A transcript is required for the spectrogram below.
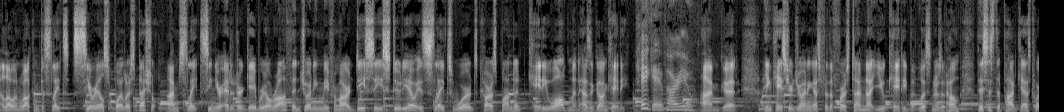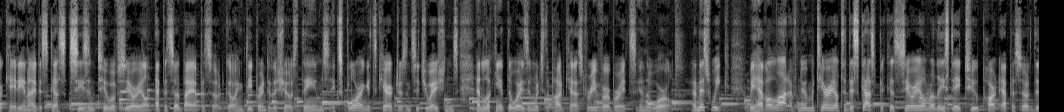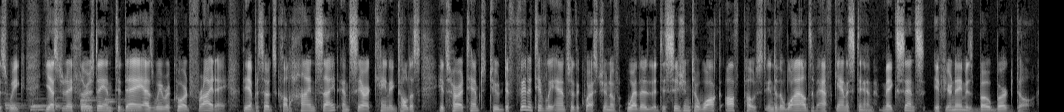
Hello and welcome to Slate's Serial Spoiler Special. I'm Slate senior editor Gabriel Roth, and joining me from our DC studio is Slate's Words correspondent Katy Waldman. How's it going, Katy? Hey, Gabe. How are you? I'm good. In case you're joining us for the first time, not you, Katy, but listeners at home, this is the podcast where Katy and I discuss season two of Serial episode by episode, going deeper into the show's themes, exploring its characters and situations, and looking at the ways in which the podcast reverberates in the world. And this week, we have a lot of new material to discuss because Serial released a two part episode this week. Yesterday, Thursday, and today, as we record Friday. The episode's called Hindsight, and Sarah Koenig told us it's her attempt to definitively answer the question of whether the decision to walk off post into the wilds of Afghanistan makes sense if your name is Bowe Bergdahl.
